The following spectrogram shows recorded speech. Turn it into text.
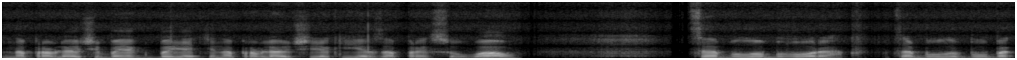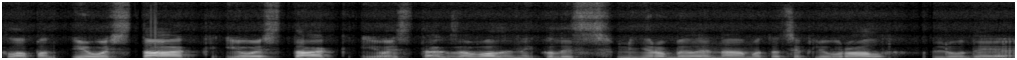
направляючи, бо якби я ті направляючі, як є, запресував, це було б горе. Це був, був би клапан. І ось так, і ось так, і ось так завалений. Колись мені робили на мотоциклі Урал. Люди,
